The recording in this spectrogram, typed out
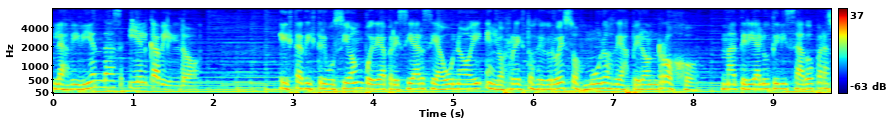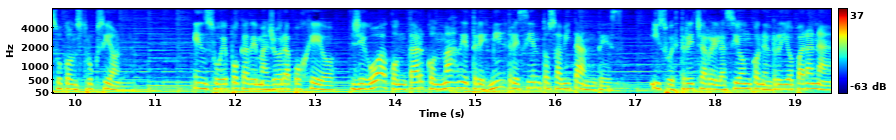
las viviendas y el cabildo. Esta distribución puede apreciarse aún hoy en los restos de gruesos muros de asperón rojo, material utilizado para su construcción. En su época de mayor apogeo, llegó a contar con más de 3.300 habitantes y su estrecha relación con el río Paraná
